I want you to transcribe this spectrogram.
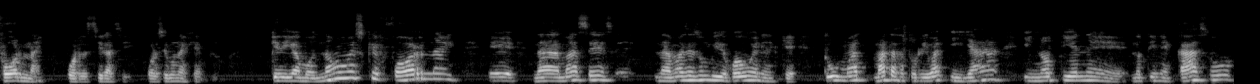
Fortnite, por decir así, por decir un ejemplo. Que digamos, no, es que Fortnite eh, nada, más es, nada más es un videojuego en el que tú matas a tu rival y ya, y no tiene, no tiene caso,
